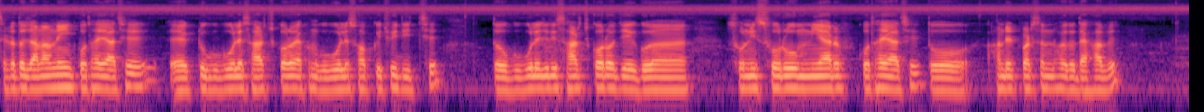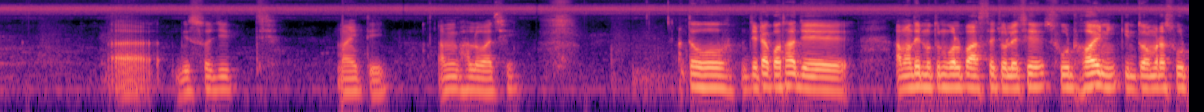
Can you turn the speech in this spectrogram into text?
সেটা তো জানা নেই কোথায় আছে। একটু গুগলে সার্চ করো, এখন গুগলে সব কিছুই দিচ্ছে। তো গুগলে যদি সার্চ করো যে সোনি শোরুম নিয়ার কোথায় আছে, তো হান্ড্রেড পার্সেন্ট হয়তো দেখাবে। বিশ্বজিৎ মাইতি, আমি ভালো আছি। তো যেটা কথা যে আমাদের নতুন গল্প আসতে চলেছে। শ্যুট হয়নি, কিন্তু আমরা শ্যুট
